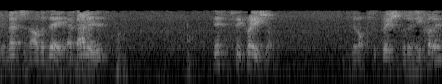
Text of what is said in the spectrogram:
we mentioned the other day, and that is this psikration. Is it not psikration to the nichole?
